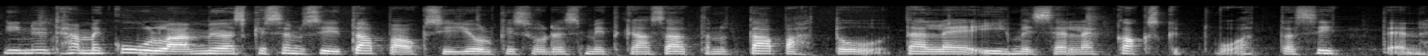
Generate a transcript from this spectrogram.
Niin nythän me kuullaan myöskin sellaisia tapauksia julkisuudessa, mitkä on saattanut tapahtua tälle ihmiselle 20 vuotta sitten.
